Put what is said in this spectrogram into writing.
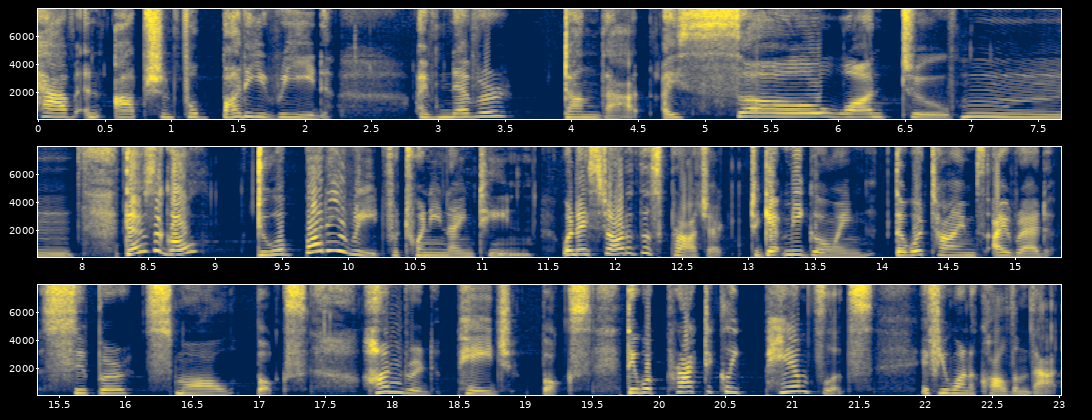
have an option for buddy read. I've never done that. I so want to. Hmm. There's a goal. Do a buddy read for 2019. When I started this project to get me going, there were times I read super small books, 100 page books. They were practically pamphlets, if you want to call them that.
